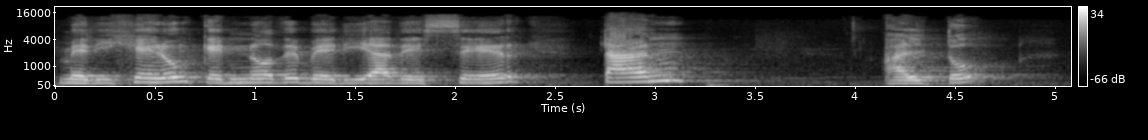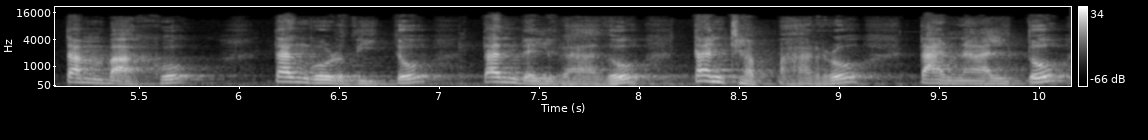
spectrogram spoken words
me dijeron que no debería de ser tan alto, tan bajo, tan gordito, tan delgado, tan chaparro, tan alto.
